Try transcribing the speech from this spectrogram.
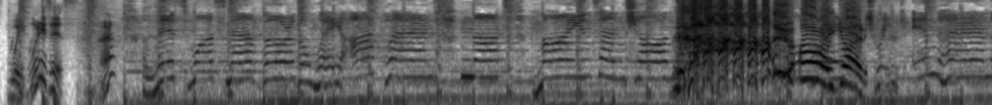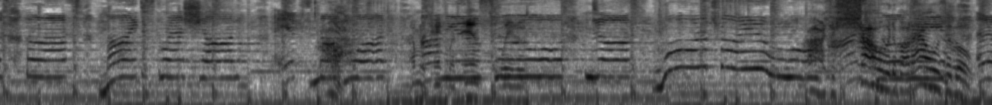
Wait, what is this? Huh? This was never the way I planned, not my intention. oh my god! Drink in hand, lost my discretion. It's not what Ah, I'm gonna change I'm my pants used later. Just wanna try you. Ah, I just showered about hours ago.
